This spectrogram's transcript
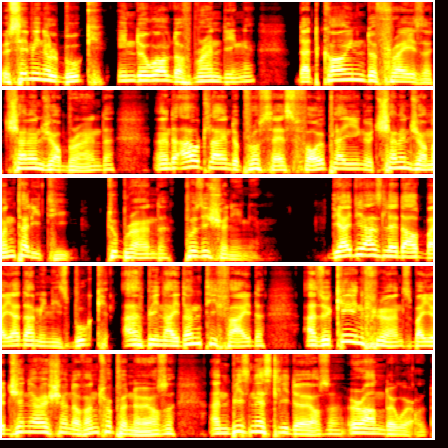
a seminal book in the world of branding that coined the phrase challenger brand and outlined the process for applying a challenger mentality to brand positioning. The ideas laid out by Adam in his book have been identified as a key influence by a generation of entrepreneurs and business leaders around the world.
